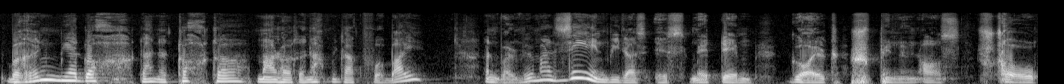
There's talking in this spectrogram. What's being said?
bring mir doch deine Tochter mal heute Nachmittag vorbei, dann wollen wir mal sehen, wie das ist mit dem Goldspinnen aus Stroh.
